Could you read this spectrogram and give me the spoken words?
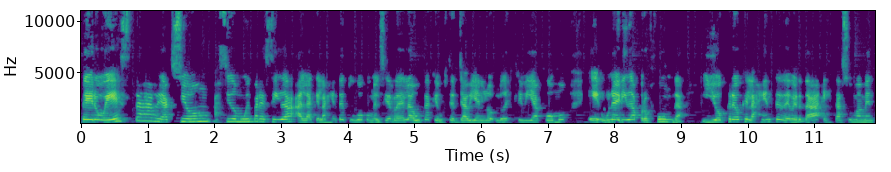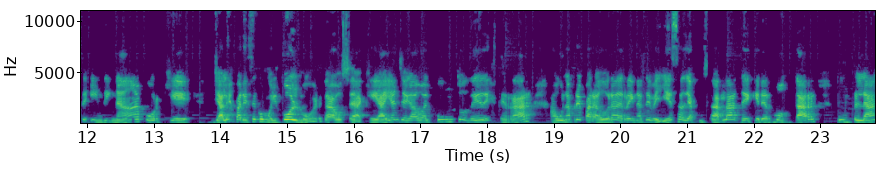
Pero esta reacción ha sido muy parecida a la que la gente tuvo con el cierre de la UCA, que usted ya bien lo describía como una herida profunda. Y yo creo que la gente de verdad está sumamente indignada porque ya les parece como el colmo, ¿verdad? O sea, que hayan llegado al punto de desterrar a una preparadora de reinas de belleza, de acusarla de querer montar un plan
